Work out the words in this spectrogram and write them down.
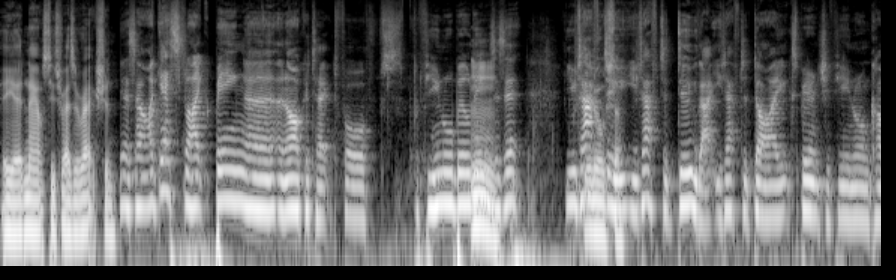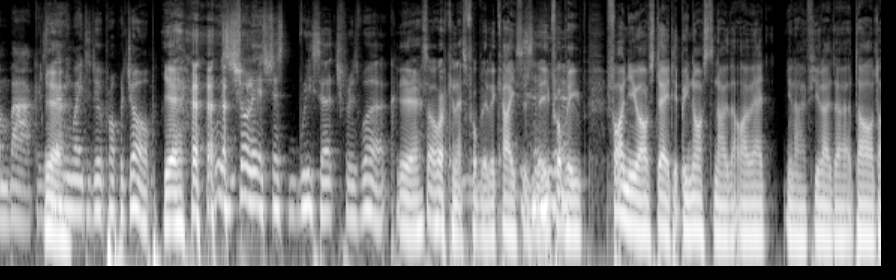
he announced his resurrection Yeah, so I guess like being uh, an architect for, for funeral buildings, Mm. is it? You'd have to you'd have to do that. You'd have to die, experience your funeral, and come back. It's Yeah. the only way to do a proper job. yeah Well, surely it's just research for his work. yeah so i reckon that's probably the case isn't it Yeah. He probably if i knew i was dead it'd be nice to know that i had you know if you had a dada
